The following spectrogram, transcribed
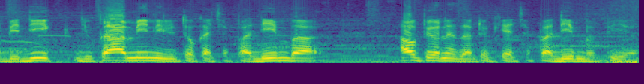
bidii juu kama mimi nilitoka chapadimba au pia wanaweza tokea chapadimba pia.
